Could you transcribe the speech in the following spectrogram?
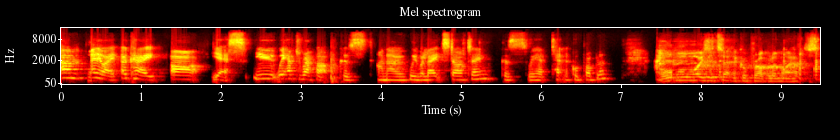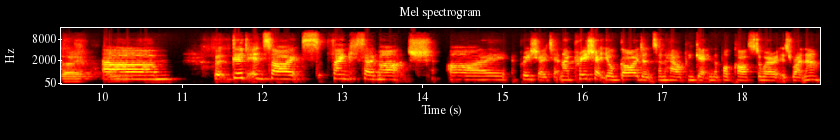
Um, anyway, okay. Uh, yes, you. We have to wrap up because I know we were late starting because we had technical problem. Always a technical problem, I have to say. Um, but good insights. Thank you so much. I appreciate it, and I appreciate your guidance and help in getting the podcast to where it is right now.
